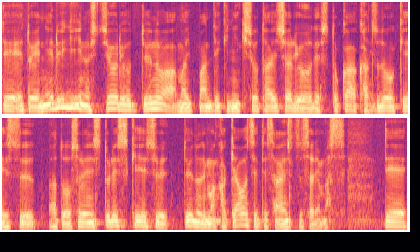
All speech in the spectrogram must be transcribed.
で、えっと、エネルギーの必要量っていうのは、まあ、一般的に基礎代謝量ですとか活動係数あとそれにストレス係数というので、まあ、掛け合わせて算出されます。で、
